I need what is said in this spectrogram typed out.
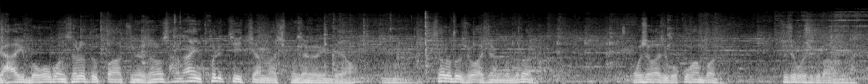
야, 이 먹어본 샐러드 바 중에서는 상당히 퀄리티 있지 않나 싶은 생각인데요. 음, 샐러드 좋아하시는 분들은 오셔가지고 꼭 한번 드셔보시기 바랍니다.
